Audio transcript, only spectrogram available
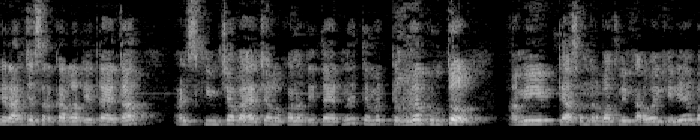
हे राज्य सरकारला देता येतात आणि स्कीमच्या बाहेरच्या लोकांना देता येत नाही. त्यामुळे तेवढ्या पुरतं आम्ही त्या संदर्भातली कारवाई केली आहे.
